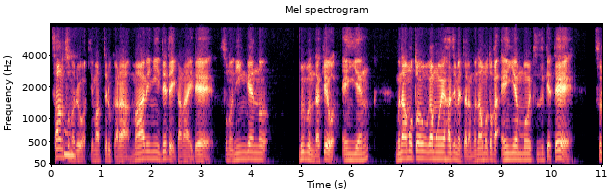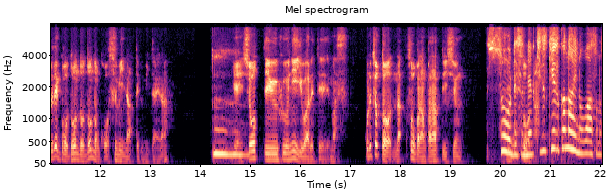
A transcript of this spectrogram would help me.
酸素の量が決まってるから、周りに出ていかないで、その人間の部分だけを延々、胸元が燃え始めたら胸元が延々燃え続けて、それでこう、どんどんどんどんこう、炭になっていくみたいなうん。現象っていう風に言われています。これちょっとな、そうかなのかなって一瞬そうですね。気づ気づかないのは、その、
